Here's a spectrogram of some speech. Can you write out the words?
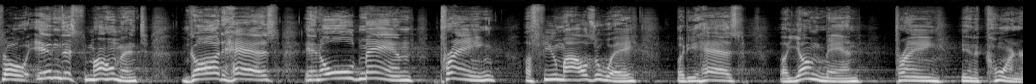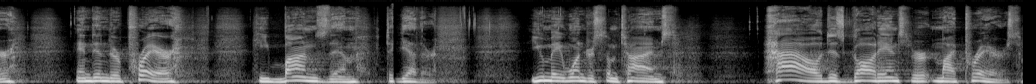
So, in this moment, God has an old man praying a few miles away, but he has a young man praying in a corner, and in their prayer, he bonds them together. You may wonder sometimes, how does God answer my prayers?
